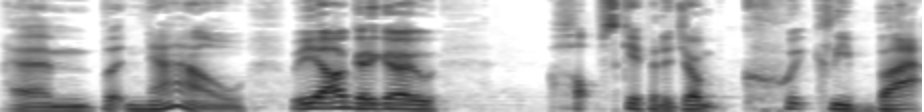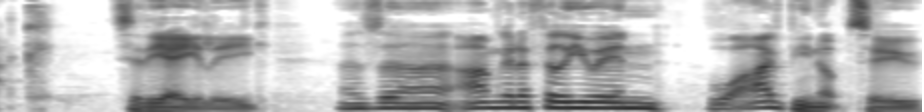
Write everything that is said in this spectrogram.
Um, but now we are going to go hop, skip, and a jump quickly back to the A League as uh, I'm going to fill you in what I've been up to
